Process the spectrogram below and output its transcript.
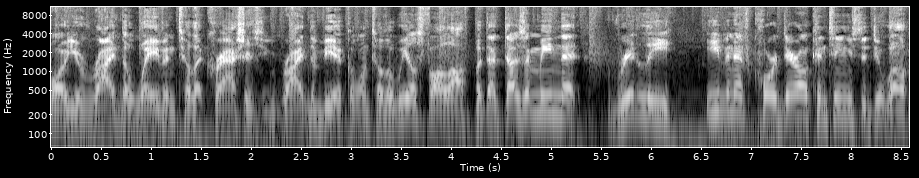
or you ride the wave until it crashes. You ride the vehicle until the wheels fall off. But that doesn't mean that Ridley even if Cordero continues to do well,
